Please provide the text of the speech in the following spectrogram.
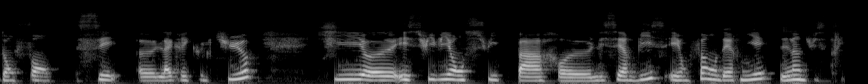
d'enfants, c'est euh, l'agriculture, qui euh, est suivi ensuite par les services et enfin en dernier l'industrie.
